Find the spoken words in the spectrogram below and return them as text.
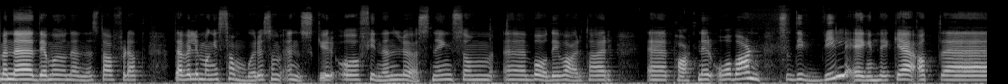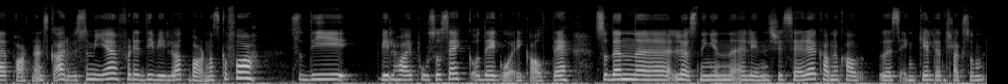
Men eh, det må jo nevnes, da, for det er veldig mange samboere som ønsker å finne en løsning som eh, både ivaretar eh, partner og barn. Så de vil egentlig ikke at eh, partneren skal arve så mye, for de vil jo at barna skal få. Så de vil ha i pose og sekk, og det går ikke alltid. Så den eh, løsningen Eline skisserer, kan jo kalles enkelt en slags sånn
